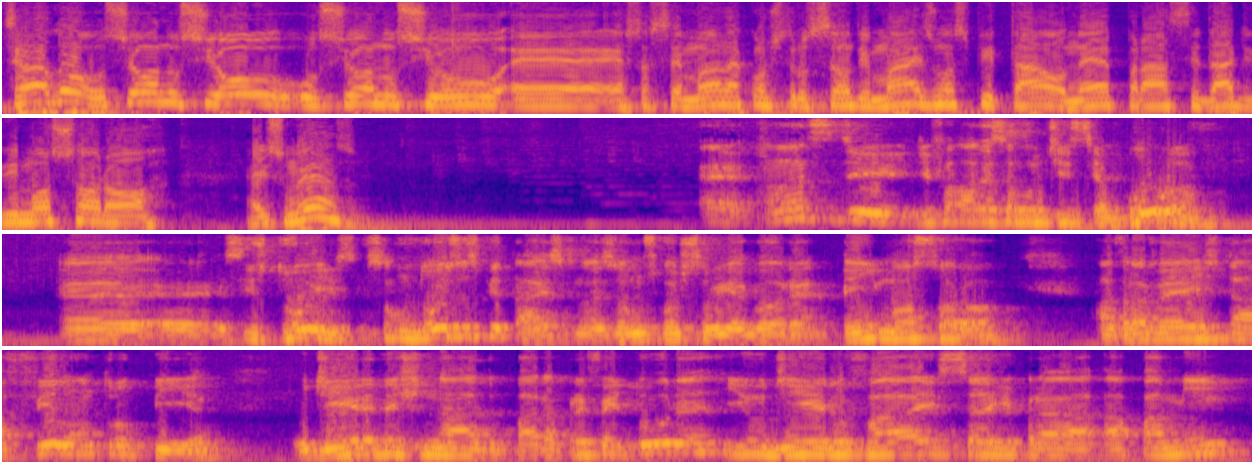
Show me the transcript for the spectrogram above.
Senador, o senhor anunciou, o senhor anunciou eh, esta semana a construção de mais um hospital, né, para a cidade de Mossoró. É isso mesmo? É, antes de, de falar dessa notícia boa, é, é, esses dois são dois hospitais que nós vamos construir agora em Mossoró através da filantropia. O dinheiro é destinado para a prefeitura e o dinheiro vai, segue para a PAMIM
